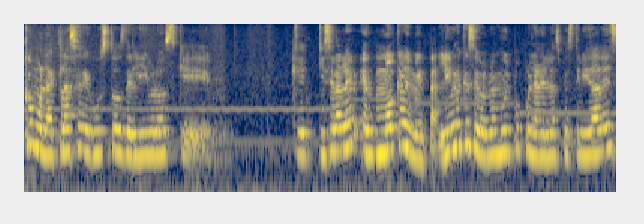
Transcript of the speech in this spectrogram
como la clase de gustos de libros que, que quisiera leer. En Moca de Meta, libro que se vuelve muy popular en las festividades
